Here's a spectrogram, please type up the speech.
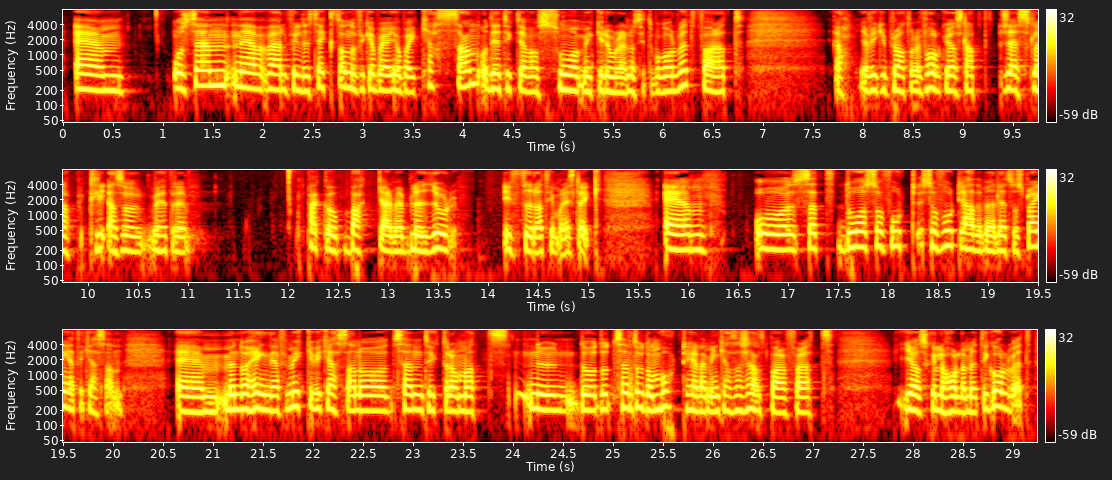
Ehm, och sen när jag väl fyllde 16 då fick jag börja jobba i kassan. Och det tyckte jag var så mycket roligare än att sitta på golvet. För att ja, jag fick ju prata med folk och jag slapp, jag slapp alltså, vad heter det, packa upp backar med blöjor i fyra timmar i sträck. Um, och så att då så fort, så fort jag hade möjlighet så sprang jag till kassan. Um, men då hängde jag för mycket vid kassan och sen tyckte de att nu, då, då, sen tog de bort hela min kassatjänst bara för att jag skulle hålla mig till golvet.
